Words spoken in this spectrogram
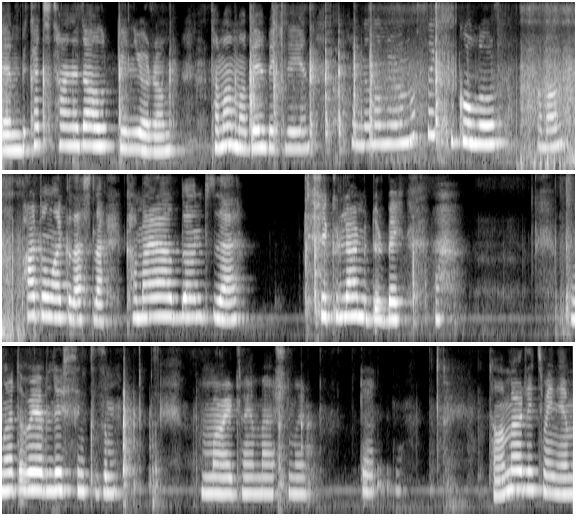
e, birkaç tane daha alıp geliyorum. Tamam mı? Beni bekleyin. İnanamıyorum. Nasıl eksik olur? Aman. Pardon arkadaşlar. Kamera döndü de. Teşekkürler müdür bey. Bunları da verebilirsin kızım. Tamam öğretmenim ben şunları. Tamam öğretmenim.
